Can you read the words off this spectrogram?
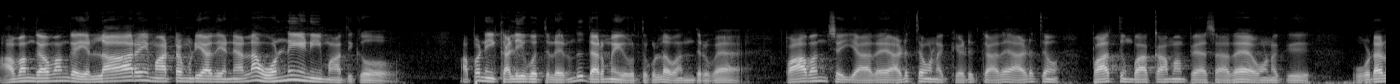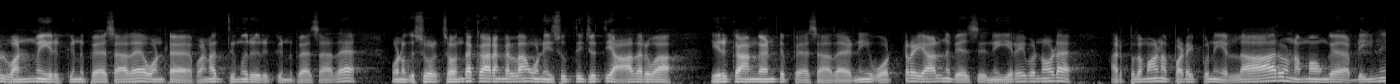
அவங்க அவங்க எல்லாரையும் மாற்ற முடியாது என்னெல்லாம் ஒன்றையும் நீ மாற்றிக்கோ அப்போ நீ கலியுகத்திலிருந்து தர்மயுகத்துக்குள்ளே வந்துடுவ பாவம் செய்யாத அடுத்தவனை கெடுக்காத அடுத்தவன் பார்த்தும் பார்க்காம பேசாத உனக்கு உடல் வன்மை இருக்குன்னு பேசாத உன்கிட்ட பணத்திமிர் இருக்குன்னு பேசாத உனக்கு சொ சொந்தக்காரங்கள்லாம் உன்னை சுற்றி சுற்றி ஆதரவாக இருக்காங்கன்ட்டு பேசாத நீ ஒற்றையாள்னு பேசு நீ இறைவனோட அற்புதமான படைப்புன்னு எல்லாரும் நம்மவங்க அப்படின்னு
